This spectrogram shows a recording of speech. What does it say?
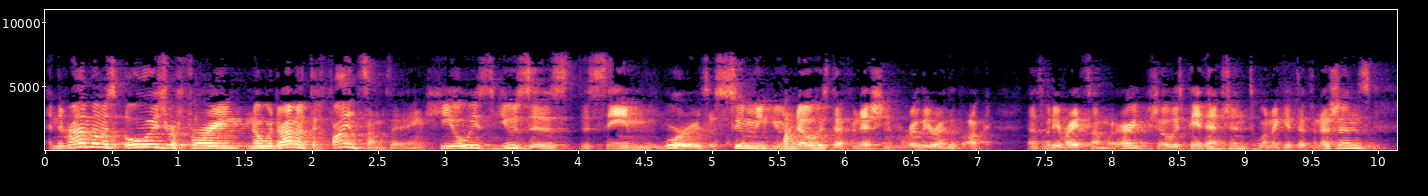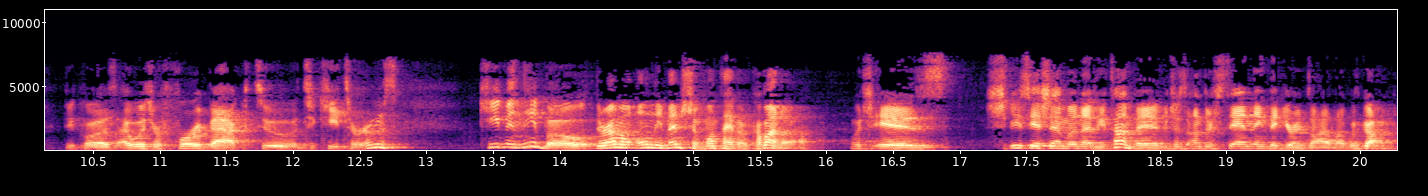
And the Rambam is always referring, know, when the Rambam defines something, he always uses the same words, assuming you know his definition from earlier in the book. That's what he writes somewhere. You should always pay attention to when I give definitions, because I always refer back to, to key terms. Kivein libo, the Rambam only mentioned one type of kavana, which is Shvis Yashem which is understanding that you're in dialogue with God.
